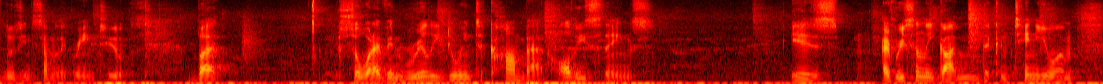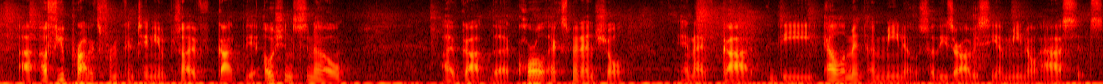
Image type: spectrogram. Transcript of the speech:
losing some of the green too. But so what I've been really doing to combat all these things is I've recently gotten the Continuum, uh, a few products from Continuum. So I've got the Ocean Snow, I've got the Coral Exponential, and I've got the Element Amino. So these are obviously amino acids.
